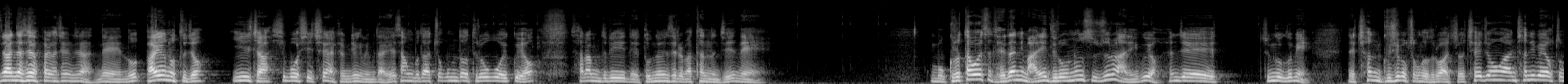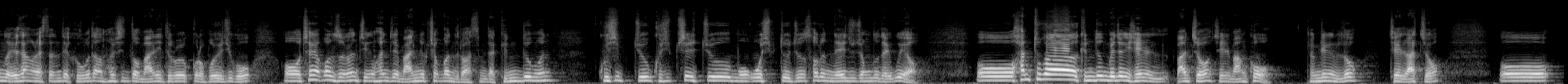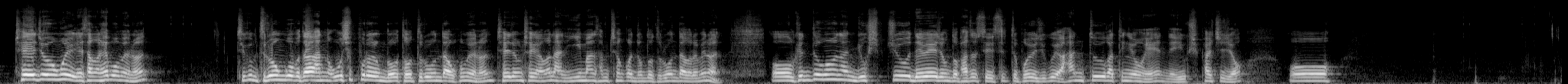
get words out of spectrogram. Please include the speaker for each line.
Speaker 1: 네, 안녕하세요. 팔강청입니다. 네, 노- 바이오노트죠. 2일차 15시 청약 경쟁률입니다. 예상보다 조금 더 들어오고 있고요. 사람들이 네, 돈 냄새를 맡았는지, 네. 뭐, 그렇다고 해서 대단히 많이 들어오는 수준은 아니고요. 현재 증거금이 네, 1,090억 정도 들어왔죠. 최종 한 1,200억 정도 예상을 했었는데, 그보다는 훨씬 더 많이 들어올 거로 보여지고, 어, 청약 건수는 지금 현재 16,000건 들어왔습니다. 균등은 90주, 97주, 뭐 52주, 34주 정도 되고요. 어, 한투가 균등 배정이 제일 많죠. 제일 많고, 경쟁률도 제일 낮죠. 어, 최종을 예상을 해보면은, 지금 들어온 것보다 한 50% 정도 더 들어온다고 보면은, 최종 청약은 한 2만 3천 건 정도 들어온다 그러면은, 어, 균등은 한 60주 내외 정도 받을 수 있을 듯 보여지고요. 한투 같은 경우에, 네, 68주죠. 어,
